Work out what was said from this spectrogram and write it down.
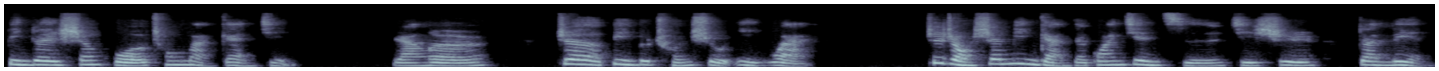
并对生活充满干劲。然而，这并不纯属意外。这种生命感的关键词即是锻炼。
